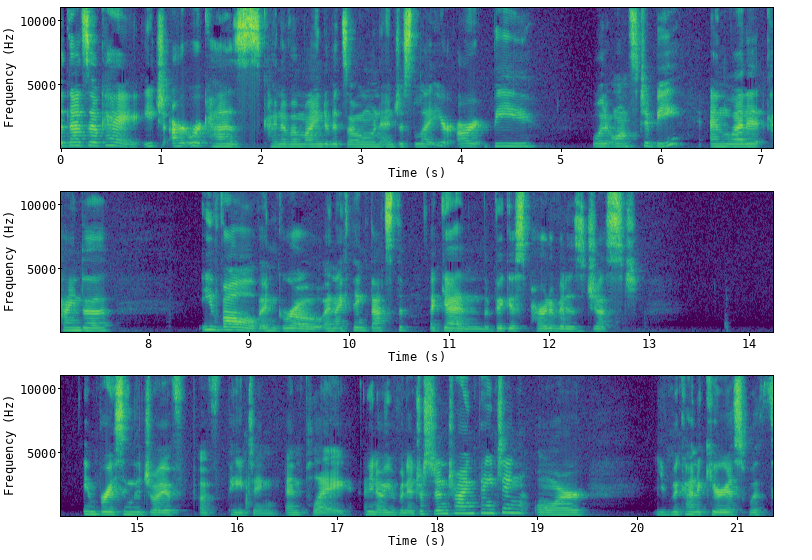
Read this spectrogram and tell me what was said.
But that's okay. Each artwork has kind of a mind of its own, and just let your art be what it wants to be and let it kind of evolve and grow. And I think that's the, again, the biggest part of it is just embracing the joy of, of painting and play. You know, you've been interested in trying painting, or you've been kind of curious with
